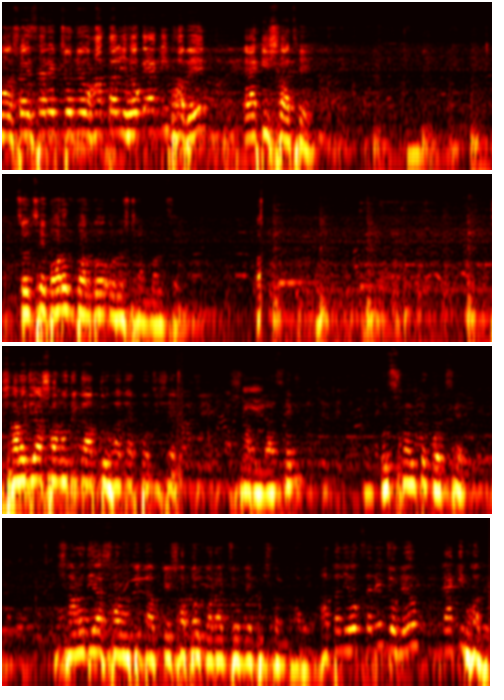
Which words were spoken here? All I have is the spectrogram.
মহাশয় স্যারের জন্য হাতালি হোক একইভাবে, একই সাথে। চলছে বরণ পর্ব অনুষ্ঠান মঞ্চে। শারদীয়া সমতি কাপ দু হাজার পঁচিশের সামিল উৎসাহিত করছেন। শারদীয়া সমতি কাপকে সফল করার জন্য ভীষণভাবে। হাতালি হোক, স্যারের জন্যও একইভাবে।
